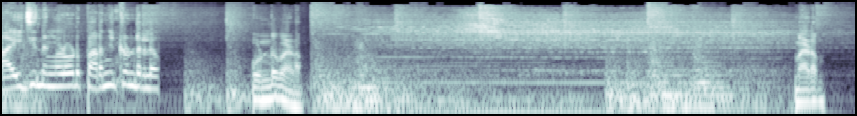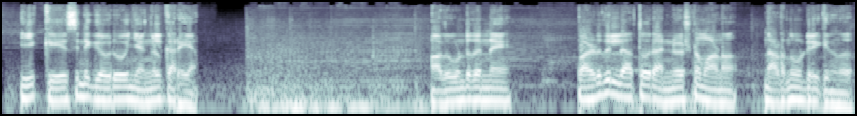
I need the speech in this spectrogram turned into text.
ഐ ജി നിങ്ങളോട് പറഞ്ഞിട്ടുണ്ടല്ലോ? ഉണ്ട് മാഡം. മാഡം ഈ കേസിന്റെ ഗൗരവം ഞങ്ങൾക്കറിയാം. അതുകൊണ്ട് തന്നെ പഴുതില്ലാത്ത ഒരു അന്വേഷണമാണ് നടന്നുകൊണ്ടിരിക്കുന്നത്.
